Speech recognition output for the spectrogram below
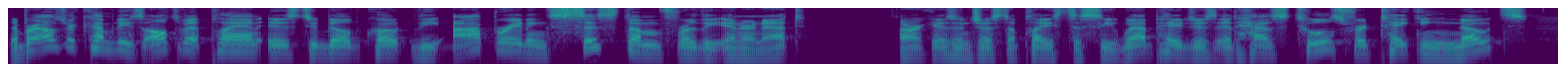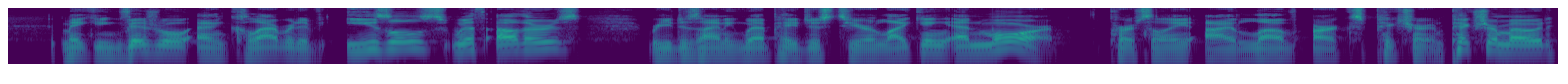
The browser company's ultimate plan is to build, quote, the operating system for the internet. Arc isn't just a place to see web pages, it has tools for taking notes, making visual and collaborative easels with others, redesigning web pages to your liking, and more. Personally, I love Arc's picture in picture mode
